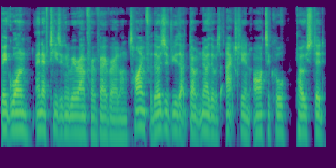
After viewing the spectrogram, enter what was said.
big one. NFTs are going to be around for a very, very long time. For those of you that don't know, there was actually an article posted,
